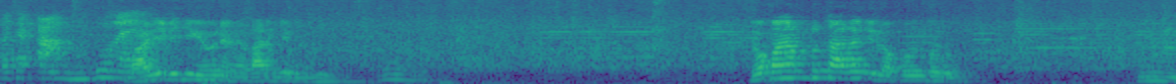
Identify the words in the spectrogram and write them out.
त्याच्या काम धुंदू नाही. भाजी बिजी घेऊन ये ना बारके बिजी लोकांना तू चालत दिलो फोन करू हम्म.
